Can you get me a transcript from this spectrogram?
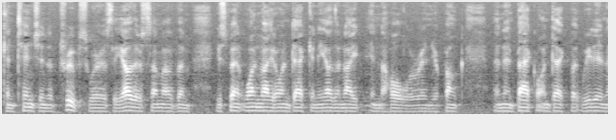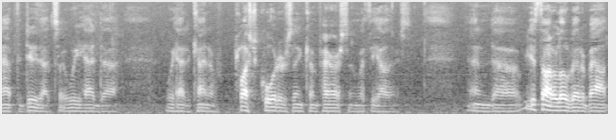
contingent of troops, whereas the others, some of them, you spent one night on deck and the other night in the hole or in your bunk, and then back on deck. But we didn't have to do that, so we had uh, we had kind of plush quarters in comparison with the others. And uh, you thought a little bit about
